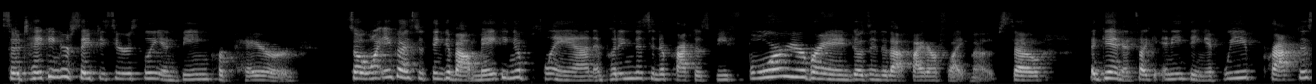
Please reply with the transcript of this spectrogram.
So, taking your safety seriously and being prepared. So, I want you guys to think about making a plan and putting this into practice before your brain goes into that fight or flight mode. So, again, it's like anything. If we practice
